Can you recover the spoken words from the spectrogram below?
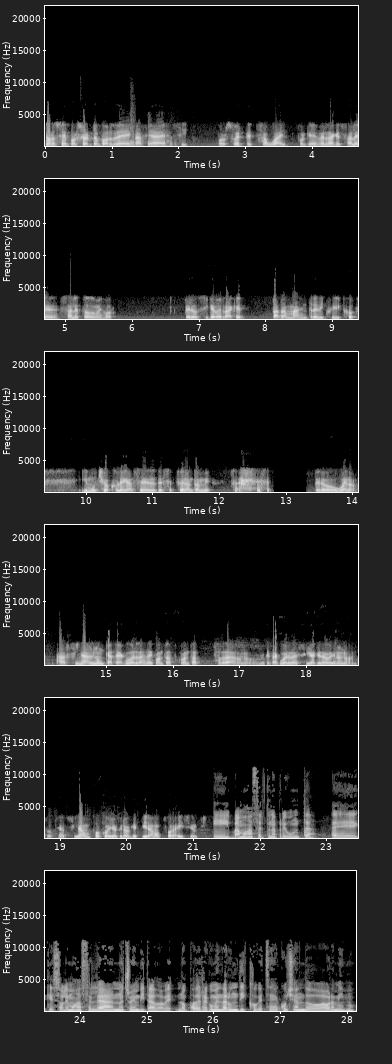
no lo sé, por suerte o por desgracia es así. Por suerte está guay, porque es verdad que sale sale todo mejor pero sí que es verdad que tardan más entre disco y disco y muchos colegas se desesperan también. pero bueno, al final nunca te acuerdas de cuántas cuántas tardado, ¿no? Lo que te acuerdas es si ha quedado bien o no. Entonces al final un poco yo creo que tiramos por ahí siempre. Y vamos a hacerte una pregunta eh, que solemos hacerle a nuestros invitados. A ver, ¿nos puedes recomendar un disco que estés escuchando ahora mismo?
